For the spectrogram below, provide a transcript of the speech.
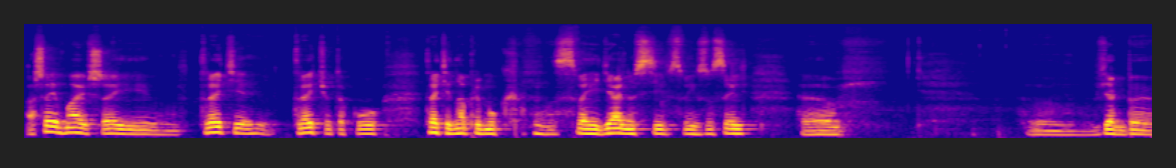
а ще й мають ще і третє, третю таку, третій напрямок своєї діяльності, своїх зусиль, е, якби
